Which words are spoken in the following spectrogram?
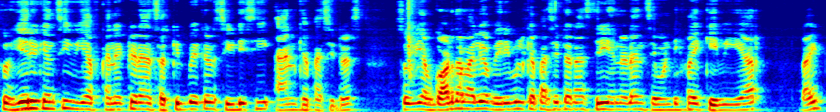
so here you can see we have connected a circuit breaker CDC and capacitors. So we have got the value of variable capacitor as 375 kVAR right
